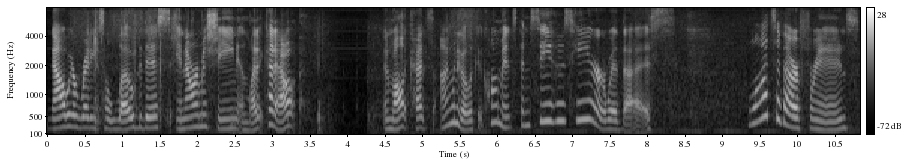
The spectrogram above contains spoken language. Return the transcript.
Now we're ready to load this in our machine and let it cut out. And while it cuts, I'm gonna go look at comments and see who's here with us. Lots of our friends.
